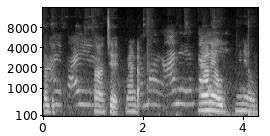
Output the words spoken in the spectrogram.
கழட்டு. ஆ சரி வேண்டாம். நானே அவரு நீனே அவரு.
